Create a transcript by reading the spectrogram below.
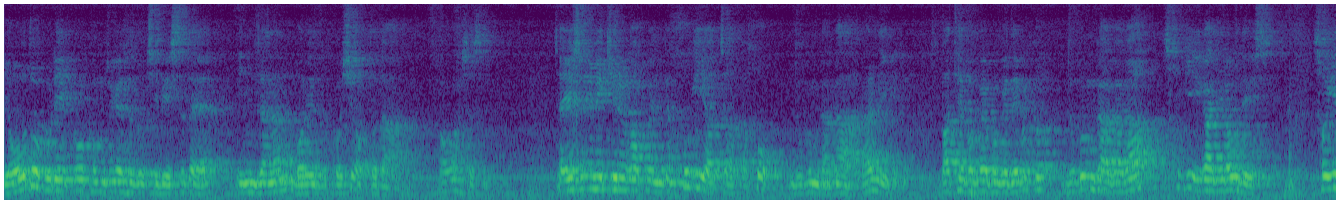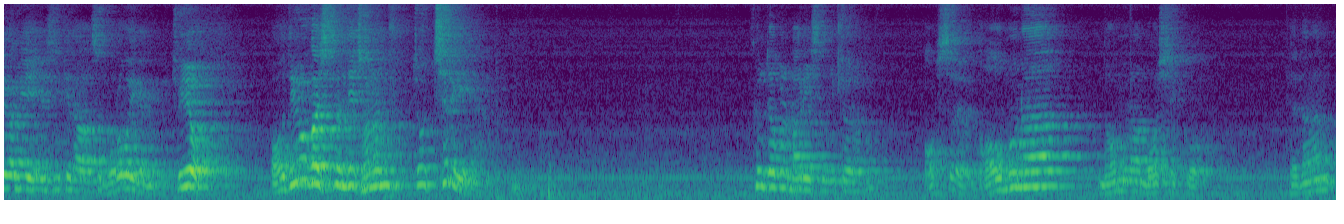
여우도 굴이 있고 공중에서도 집이 있으되 인자는 머리 둘 곳이 없도다 하고 하셨습니다. 자 예수님이 길을 갖고 있는데 혹이 여짜왔다. 혹 누군가가 라는 얘기죠. 마태복음에 보게 되면 그 누군가가 서기관이라고 되어 있습니다. 서기관이 예수님께 나와서 뭐라고 얘기합니까? 주여 어디로 가시든지 저는 쫓으리. 흠잡을 말이 있습니까 여러분? 없어요. 너무나 너무나 멋있고 대단한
